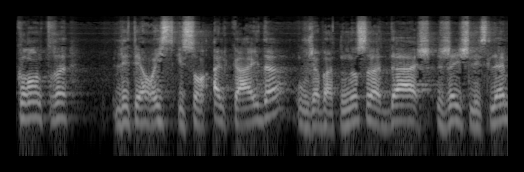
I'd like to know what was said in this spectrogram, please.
contre les terroristes qui sont Al-Qaïda ou Jabhat Nusra, Daesh, Jaish l'Islam,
